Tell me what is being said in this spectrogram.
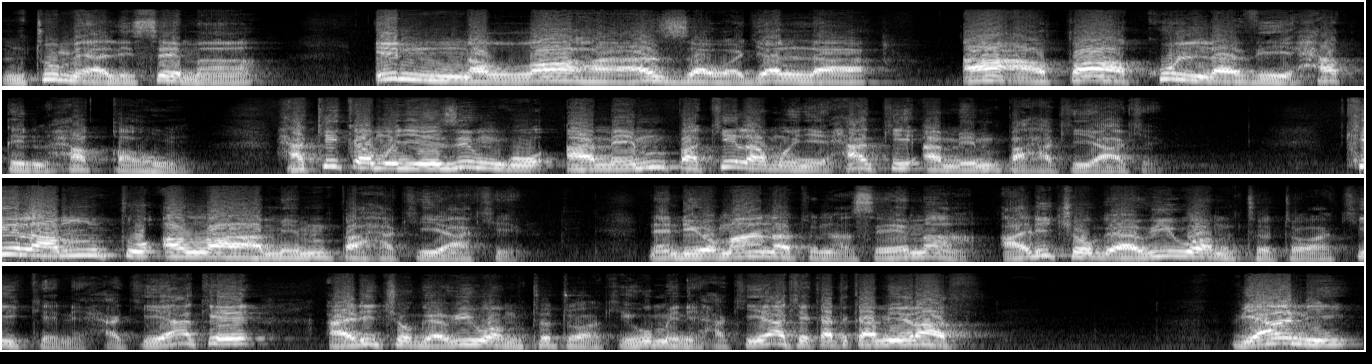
mtume alisema inna Allaha azza wa jalla ata kulla dhi haqin haqahu, hakika Mwenyezi Mungu amempa kila mwenye haki, amempa haki yake. Kila mtu Allah amempa haki yake, na ndiyo maana tunasema alichogawiwa mtoto wa kike ni haki yake alichogawiwa mtoto wa kiume ni haki yake katika mirathi. Yaani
